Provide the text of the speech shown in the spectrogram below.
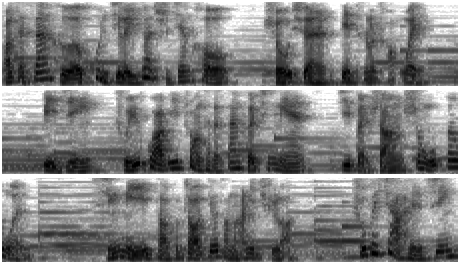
而在三河混迹了一段时间后，首选变成了床位。毕竟，处于挂逼状态的三河青年基本上身无分文，行李早不知道丢到哪里去了。除非下狠心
